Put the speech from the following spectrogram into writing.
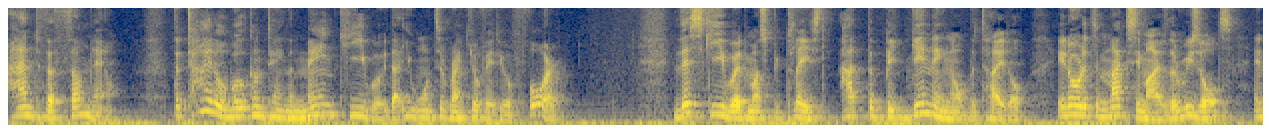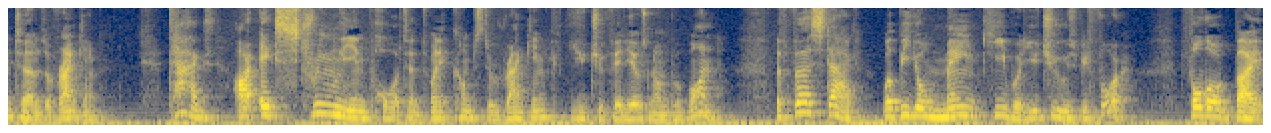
and the thumbnail. The title will contain the main keyword that you want to rank your video for. This keyword must be placed at the beginning of the title in order to maximize the results in terms of ranking. Tags are extremely important when it comes to ranking YouTube videos number one. The first tag will be your main keyword you choose before, followed by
